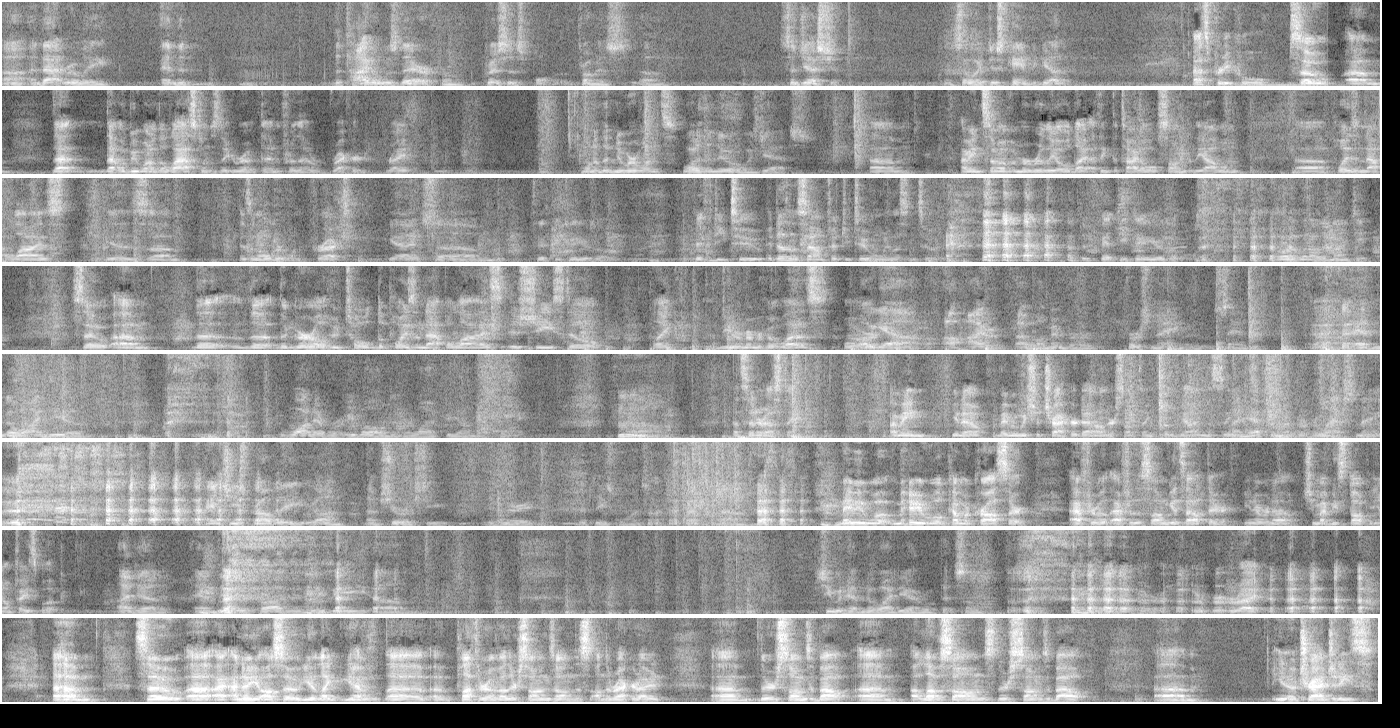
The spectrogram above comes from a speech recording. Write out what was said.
Uh, and that really, and the, the title was there from Chris's, from his um, suggestion. And so it just came together. That's pretty cool. So um, that that would be one of the last ones that you wrote then for the record, right? One of the newer ones. One of the newer ones, yes. Um, I mean, some of them are really old. I, I think the title song to the album, uh, "Poisoned Apple Lies," is um, is an older one, correct? Yeah, it's um, 52 years old. Fifty-two. It doesn't sound fifty-two when we listen to it. 52 years old. Wrote it when I was 19. So um, the the the girl who told the poisoned apple lies is she still like? Do you remember who it was? Or Oh yeah, I, I, I remember her first name. Was Sandy. Uh, I have no idea whatever evolved in her life beyond that point. Hmm. Um, That's interesting. I mean, you know, maybe we should track her down or something for the behind the scenes. I have to remember her last name, and she's probably. Um, I'm sure she is married at least once. Um, maybe we'll maybe we'll come across her after after the song gets out there. You never know. She might be stalking you on Facebook. I doubt it, and this would probably be. Um, she would have no idea I wrote that song. So, leave it up her. right. um, so uh, I, I know you also you like you have uh, a plethora of other songs on this on the record. I um, there's songs about um, uh, love songs. There's songs about um, you know tragedies.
